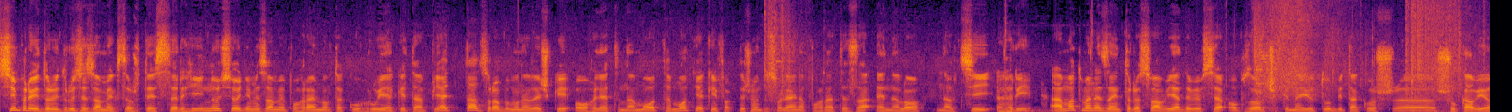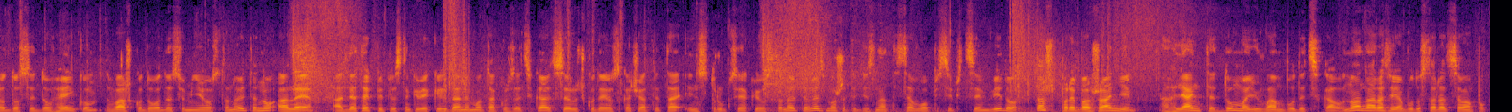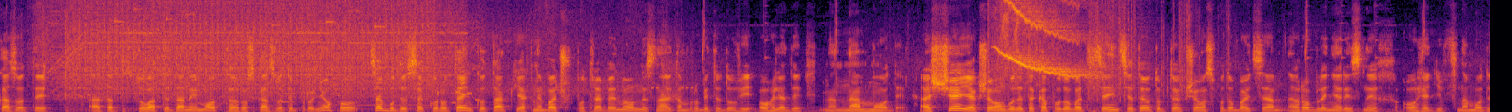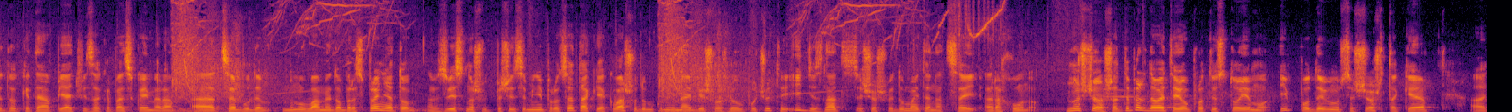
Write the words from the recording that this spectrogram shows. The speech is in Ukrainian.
Всім привіт, дорогі друзі! З вами, як завжди, Сергій. Ну, сьогодні ми з вами пограємо в таку гру, як GTA 5, та зробимо невеличкий огляд на мод. Мод, який фактично дозволяє нам пограти за НЛО на в цій грі. А мод мене заінтересував, я дивився обзорчики на Ютубі, також е, шукав його досить довгенько. Важко доводилося мені його встановити. Ну але а для тих підписників, яких даний мод також зацікавить, силочку, де його скачати та інструкцію, як його встановити, ви зможете дізнатися в описі під цим відео. Тож при бажанні гляньте, думаю, вам буде цікаво. Ну а наразі я буду старатися вам показувати а, та тестувати даний мод, розказувати про нього. Це буде все коротенько, так як не бачу потреби, ну не знаю там робити довгі огляди на, на моди. А ще, якщо вам буде така подобатися ініціатива, тобто, якщо вам сподобається роблення різних оглядів на моди до GTA 5 від Закарпатського геймера, е, це буде ну, вами добре сприйнято. Звісно ж, відпишіться мені про це, так як вашу думку мені найбільш важливо почути і дізнатися, що ж ви думаєте на цей рахунок. Ну що ж, а тепер давайте його протестуємо і подивимося, що ж таке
